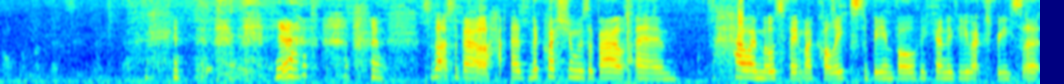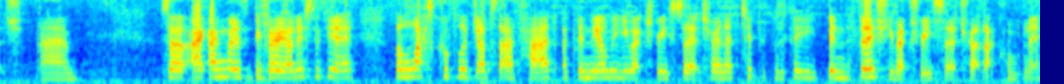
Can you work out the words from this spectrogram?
problem and that's it. Yeah. so that's about, uh, the question was about um, how I motivate my colleagues to be involved in kind of UX research. Um, so I, I'm going to be very honest with you. The last couple of jobs that I've had, I've been the only UX researcher and I've typically been the first UX researcher at that company.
